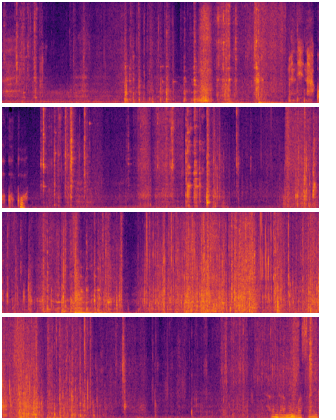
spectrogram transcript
Hindi na ako kuko. Ang daming basag.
